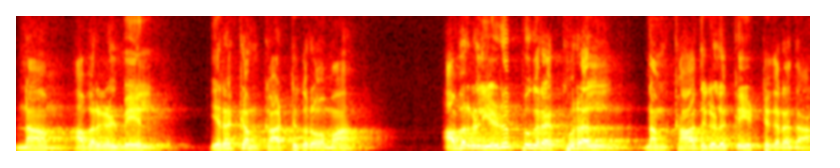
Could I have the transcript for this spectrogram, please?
நாம் அவர்கள் மேல் இரக்கம் காட்டுகிறோமா? அவர்கள் எழுப்புகிற குரல் நம் காதுகளுக்கு எட்டுகிறதா?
